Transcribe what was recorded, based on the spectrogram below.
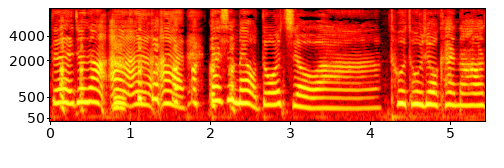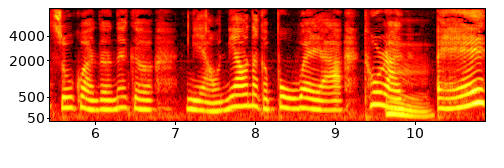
对，就这样按按按，但是没有多久啊，兔兔就看到他主管的那个。鸟鸟那个部位啊，突然，哎、嗯，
